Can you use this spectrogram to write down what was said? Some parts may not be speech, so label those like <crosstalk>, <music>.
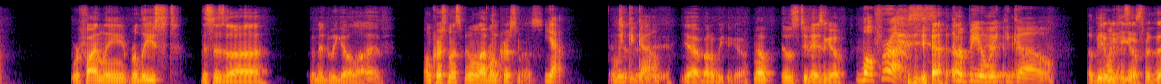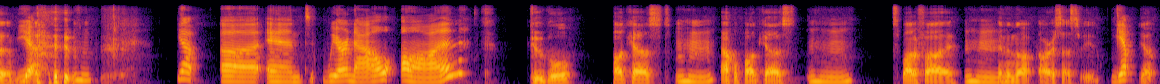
We're finally released. This is uh when did we go live? On Christmas? We went live on Christmas. yeah. And Week ago. Yeah, about a week ago. Nope, it was two days ago. Well, for <laughs> us, yeah. it'll be yeah, a week yeah, yeah. ago. It'll be a when week ago is- for them. Yeah. Mhm. Yep. Uh, and we are now on. Google Podcast, Mm-hmm. Apple Podcast, Mm-hmm. Spotify, Mm-hmm. and then the RSS feed. Yep. Yep.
